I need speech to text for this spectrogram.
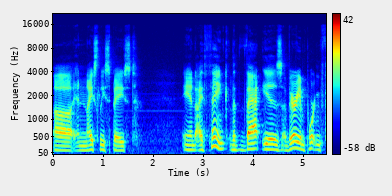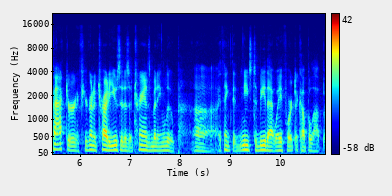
uh, and nicely spaced. And I think that that is a very important factor if you're going to try to use it as a transmitting loop. Uh, I think it needs to be that way for it to couple up.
